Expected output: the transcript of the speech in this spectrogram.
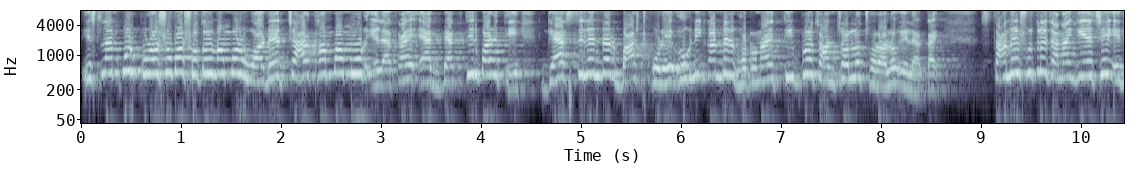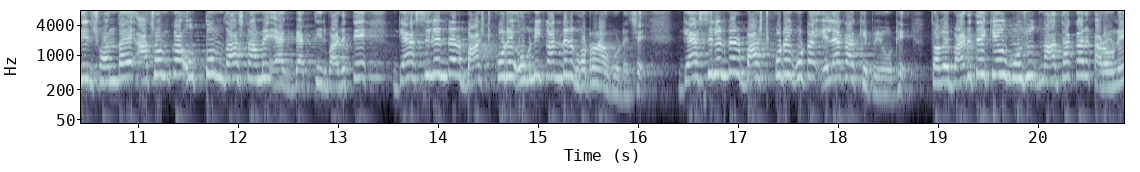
ইসলামপুর পুরসভা সতেরো নম্বর ওয়ার্ডের চারখাম্বা মোড় এলাকায় এক ব্যক্তির বাড়িতে গ্যাস সিলিন্ডার বাস্ট করে অগ্নিকাণ্ডের ঘটনায় তীব্র চাঞ্চল্য ছড়ালো এলাকায়। স্থানীয় সূত্রে জানা গিয়েছে, এদিন সন্ধ্যায় আচমকা উত্তম দাস নামে এক ব্যক্তির বাড়িতে গ্যাস সিলিন্ডার বাস্ট করে অগ্নিকাণ্ডের ঘটনা ঘটেছে। গ্যাস সিলিন্ডার বাস্ট করে গোটা এলাকা কেঁপে ওঠে। তবে বাড়িতে কেউ মজুদ না থাকার কারণে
